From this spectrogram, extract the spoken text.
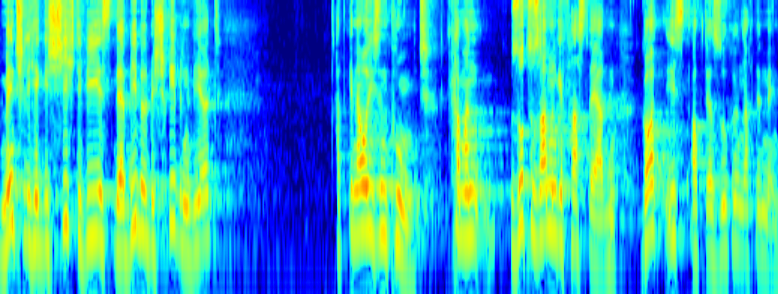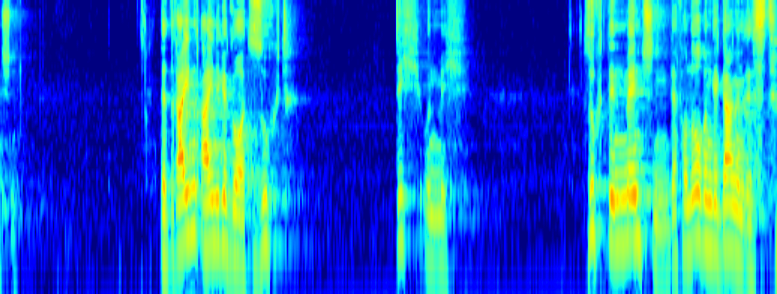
menschliche Geschichte, wie es in der Bibel beschrieben wird, hat genau diesen Punkt. Kann man so zusammengefasst werden. Gott ist auf der Suche nach den Menschen. Der dreieinige Gott sucht dich und mich. Sucht den Menschen, der verloren gegangen ist.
